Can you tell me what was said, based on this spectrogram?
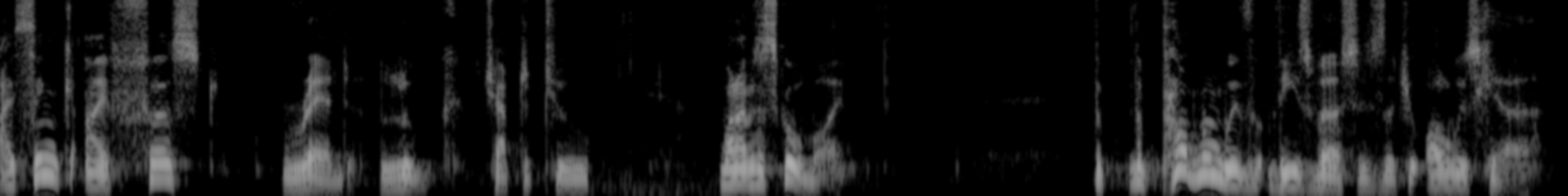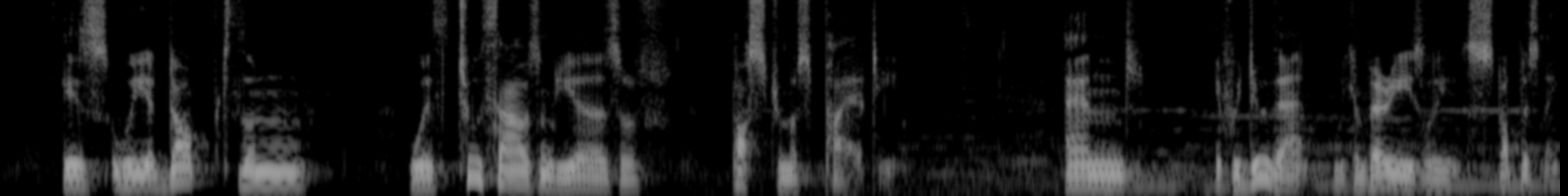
I think I first read Luke chapter 2 when I was a schoolboy. The, the problem with these verses that you always hear is we adopt them with 2,000 years of posthumous piety. And if we do that, we can very easily stop listening.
